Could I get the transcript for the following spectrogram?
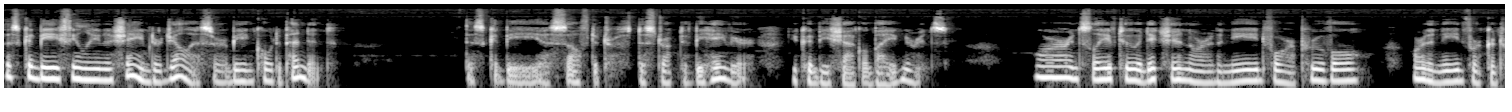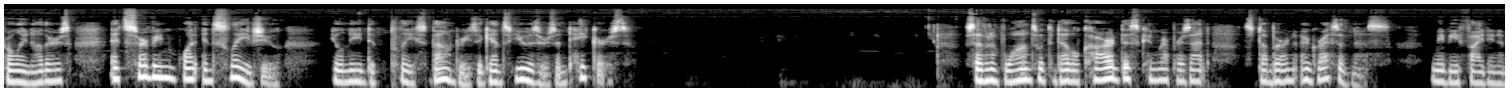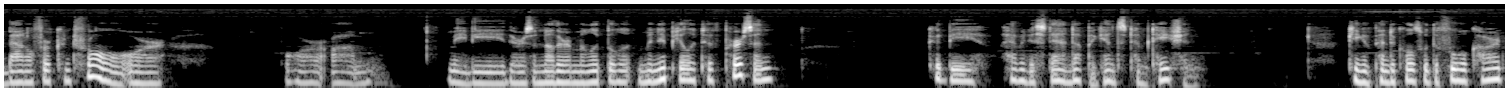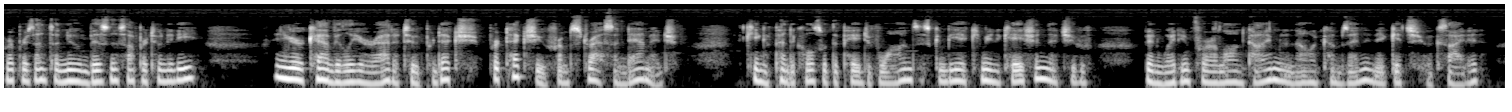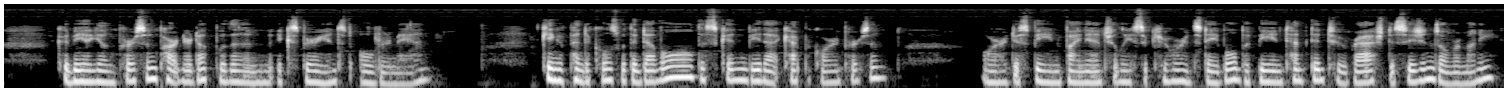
This could be feeling ashamed or jealous or being codependent. This could be a self destructive behavior. You could be shackled by ignorance, or enslaved to addiction or the need for approval or the need for controlling others, it's serving what enslaves you. You'll need to place boundaries against users and takers. Seven of Wands with the Devil card, this can represent stubborn aggressiveness, maybe fighting a battle for control, or, or um, maybe there's another manipul- manipulative person. Could be having to stand up against temptation. King of Pentacles with the Fool card represents a new business opportunity, and your cavalier attitude protects, protects you from stress and damage. The King of Pentacles with the Page of Wands, this can be a communication that you've been waiting for a long time and now it comes in and it gets you excited. Could be a young person partnered up with an experienced older man. King of Pentacles with the Devil, this can be that Capricorn person or just being financially secure and stable, but being tempted to rash decisions over money,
